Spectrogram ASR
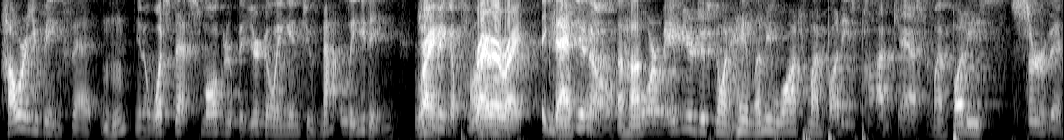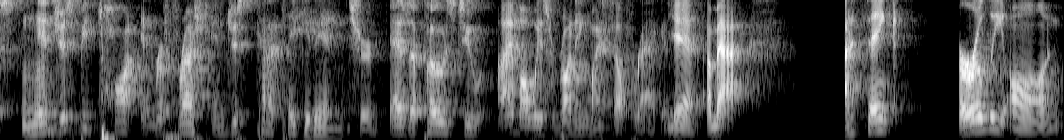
how are you being fed? Mm-hmm. You know, what's that small group that you're going into? Not leading, just Right. being a part. Right, right, right. Exactly. You know, Uh-huh. or maybe you're just going, hey, let me watch my buddy's podcast or my buddy's service Mm-hmm. and just be taught and refreshed and just kind of take it in. Sure. As opposed to, I'm always running myself ragged. Yeah, I mean, I, I think early on,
